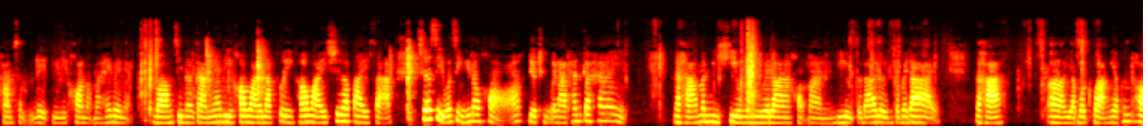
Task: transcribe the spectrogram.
ความสำเร็จยูนิคอร์นออกมาให้เลยเนี่ยมองจินตนาการแง่ดีเข้าไว้รักตัวเองเข้าไว้เชื่อไปซะเชื่อสิว่าสิ่งที่เราขอ เดี๋ยวถึงเวลาท่านก็ให้นะคะ มันมีคิวมันมีเวลาของมันอยู่จะได้เลยก็ไม่ได้นะคะอ่าอย่าหมดหวังอย่าเพิ่งท้อ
